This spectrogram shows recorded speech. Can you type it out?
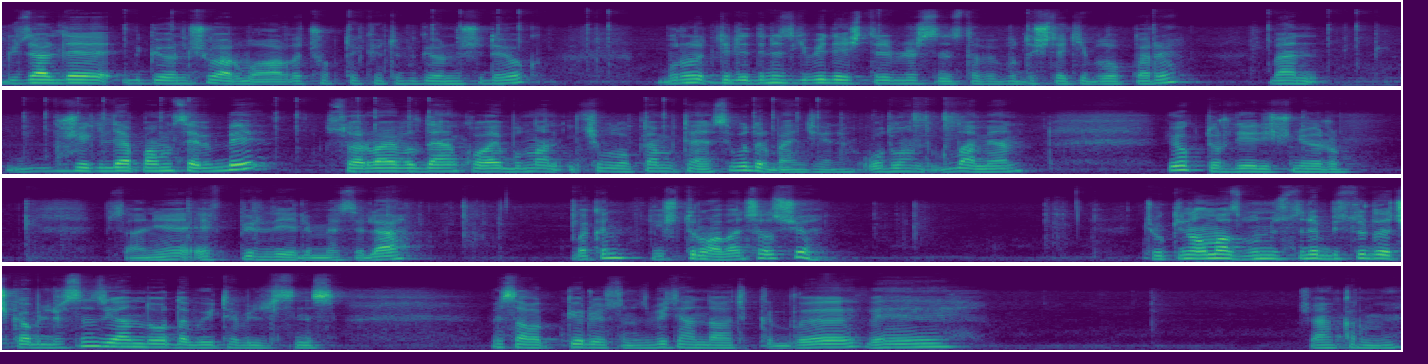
Güzel de bir görünüşü var bu arada. Çok da kötü bir görünüşü de yok. Bunu dilediğiniz gibi değiştirebilirsiniz tabi bu dıştaki blokları. Ben bu şekilde yapmamın sebebi Survival'da en kolay bulunan iki bloktan bir tanesi budur bence. Yani. O bulamayan yoktur diye düşünüyorum. Bir saniye F1 diyelim mesela. Bakın hiç durmadan çalışıyor. Çok inanılmaz. Bunun üstüne bir sürü de çıkabilirsiniz. Yanında orada büyütebilirsiniz. Mesela bak görüyorsunuz bir tane daha tıkırdı ve şu an kırmıyor.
